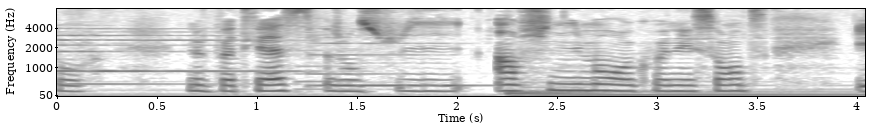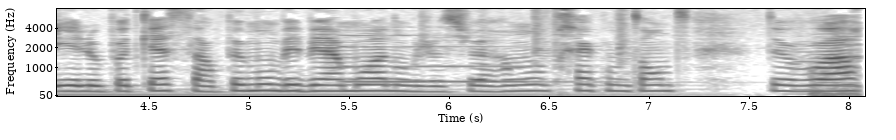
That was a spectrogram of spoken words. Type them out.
sur le podcast. J'en suis infiniment reconnaissante. Et le podcast, c'est un peu mon bébé à moi, donc je suis vraiment très contente de voir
